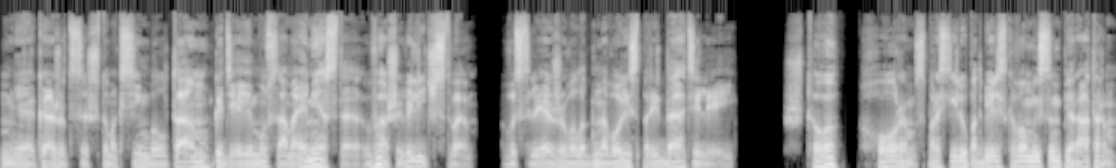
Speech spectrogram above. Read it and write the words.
«Мне кажется, что Максим был там, где ему самое место, Ваше Величество. Выслеживал одного из предателей». «Что?» — хором спросили у Подбельского мы с императором,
